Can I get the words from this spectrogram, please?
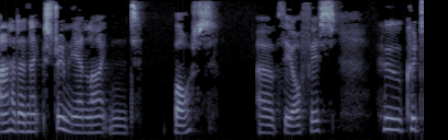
I had an extremely enlightened boss of the office who could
